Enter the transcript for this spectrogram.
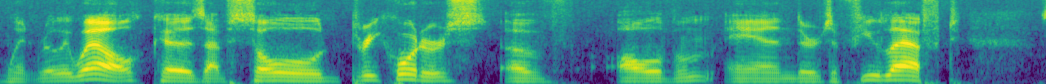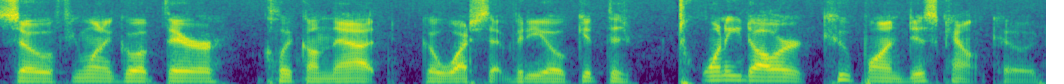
went really well because I've sold three quarters of all of them, and there's a few left. So if you want to go up there, click on that, go watch that video, get the $20 coupon discount code.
